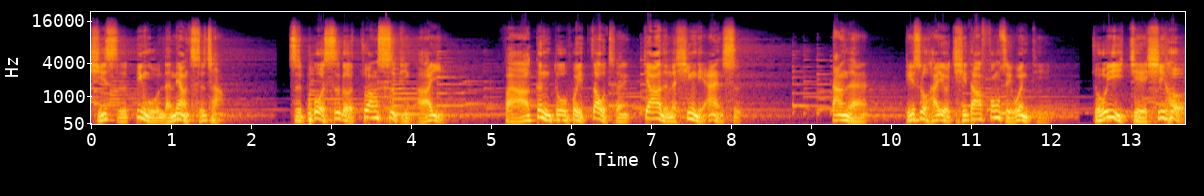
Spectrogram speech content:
其实并无能量磁场，只不过是个装饰品而已，反而更多会造成家人的心理暗示。当然，别墅还有其他风水问题，逐一解析后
